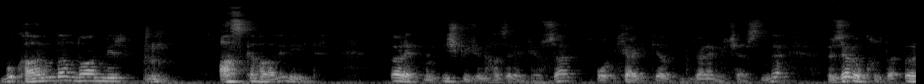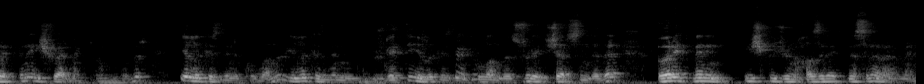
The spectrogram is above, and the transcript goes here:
bu kanundan doğan bir askı hali değildir. Öğretmen iş gücünü hazır ediyorsa o iki aylık dönem içerisinde özel okulda öğretmene iş vermek durumundadır. Yıllık iznini kullanır. Yıllık izninin ücretli yıllık iznini kullandığı süre içerisinde de öğretmenin iş gücünü hazır etmesine rağmen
